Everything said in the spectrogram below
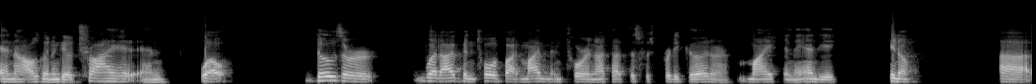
and I'm going to go try it. And well, those are what I've been told by my mentor. And I thought this was pretty good or Mike and Andy, you know, uh,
